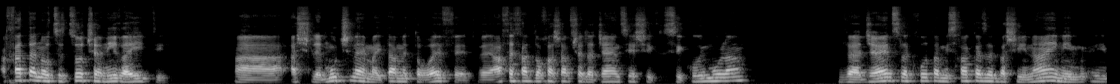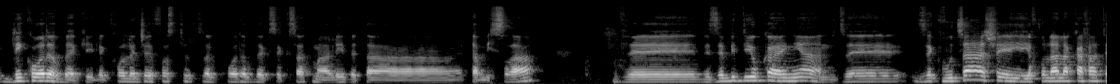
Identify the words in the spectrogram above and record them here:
אחת הנוצצות שאני ראיתי. השלמות שלהם הייתה מטורפת, ואף אחד לא חשב שלג'יינטס יש סיכוי מולם, והג'יינטס לקחו את המשחק הזה בשיניים עם, בלי קוודרבק, כי לקרוא לג'ף אוסטרטל קוודרבק זה קצת מעליב את, ה, את המשרה, ו, וזה בדיוק העניין, זה, זה קבוצה שיכולה לקחת,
